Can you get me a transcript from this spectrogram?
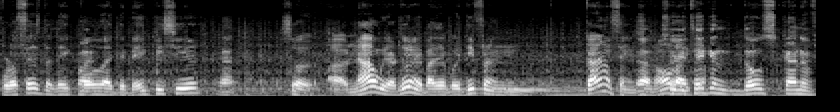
process that they call Right. like the Vegvísir Yeah. so uh, now we are doing it but with different kind of things Yeah, you know so like you're taking those kind of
